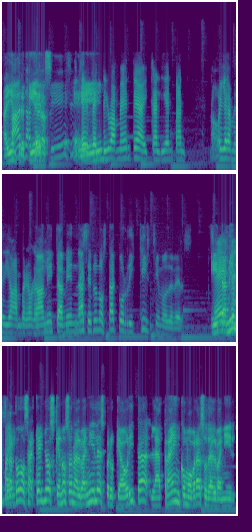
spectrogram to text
ahí entre piedras. sí, sí, sí. Efectivamente, ahí calientan. No, ya me dio hambre ahora A mí también hacen unos tacos riquísimos de veras. Y Sí, también sí, para sí. todos aquellos que no son albañiles, pero que ahorita la traen como brazo de albañil.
